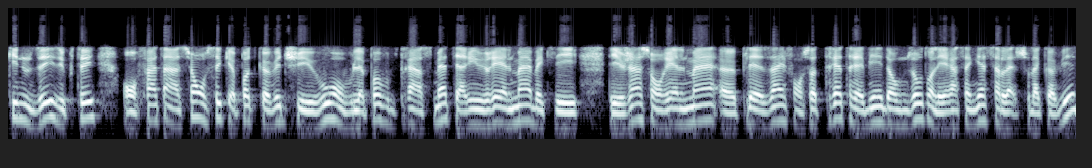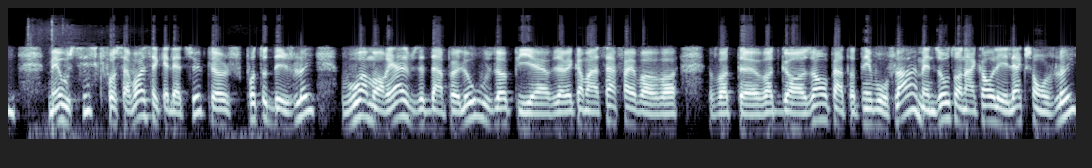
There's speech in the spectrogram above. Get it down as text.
qui nous disent, écoutez, on fait attention, on sait qu'il n'y a pas de COVID chez vous, on voulait pas vous le transmettre, ils arrivent réellement avec les, les gens sont réellement euh, plaisants, ils font ça très, très bien. Donc, nous autres, on les renseignait sur la, sur la COVID. Mais aussi, ce qu'il faut savoir, c'est qu'à là-dessus, là, je suis pas tout dégelé. Vous, à Montréal, vous êtes dans pelouse, là, puis euh, vous avez commencé à faire votre, votre, euh, votre gazon, puis entretenir vos fleurs, mais nous autres, on a encore les lacs sont gelés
